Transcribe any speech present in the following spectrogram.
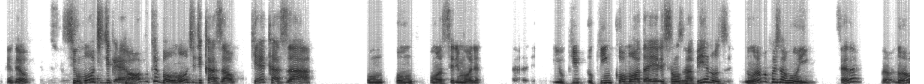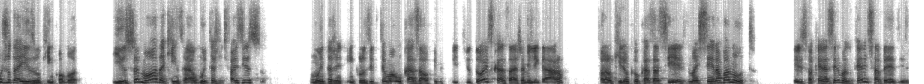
entendeu? Se um monte de. É óbvio que é bom, um monte de casal quer casar com, com, com a cerimônia, e o que, o que incomoda eles são os rabinos, não é uma coisa ruim, certo? Não, não é o judaísmo que incomoda. E isso é moda aqui em Israel, muita gente faz isso muita gente, inclusive tem um casal que me pediu, dois casais já me ligaram, falaram que queriam que eu casasse eles, mas sem rabanuto. Eles só querem a cerimônia, não querem saber de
